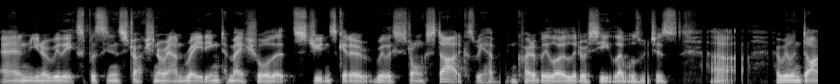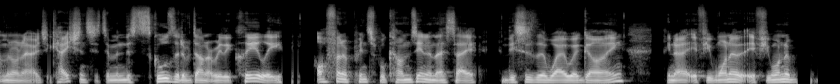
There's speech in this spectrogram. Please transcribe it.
and you know, really explicit instruction around reading to make sure that students get a really strong start because we have incredibly low literacy levels, which is uh, a real indictment on our education system. And the schools that have done it really clearly, often a principal comes in and they say, "This is the way we're going." You know, if you want to, if you want to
